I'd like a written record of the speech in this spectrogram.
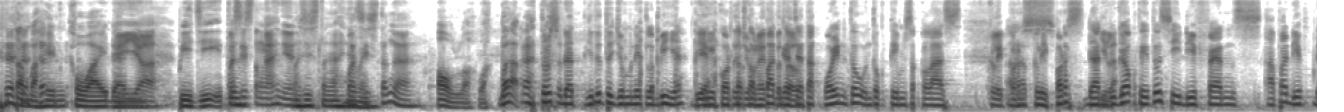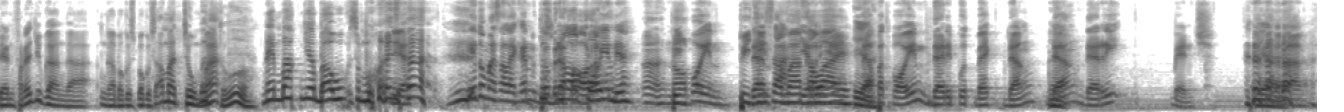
tambahin Kawhi dan Iya. PG itu Masih setengahnya. Masih setengahnya. Masih men. setengah. Allah Akbar. Ah, terus udah gitu 7 menit lebih ya di Iya, quarter 7 menit, keempat gak betul. cetak poin itu untuk tim sekelas Clippers. uh, Clippers dan Gila. juga waktu itu si defense apa di Denver juga nggak nggak bagus-bagus amat cuma Betul. nembaknya bau semuanya. Iya. Itu masalahnya kan Terus beberapa nol orang poin ya? Nol P- poin. PG Dan sama Kawhi. Iya. Dapat poin dari putback dang, dang dari bench. Iya.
